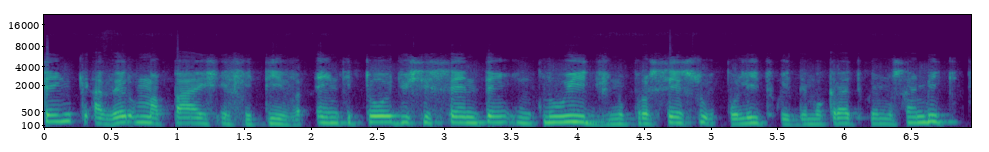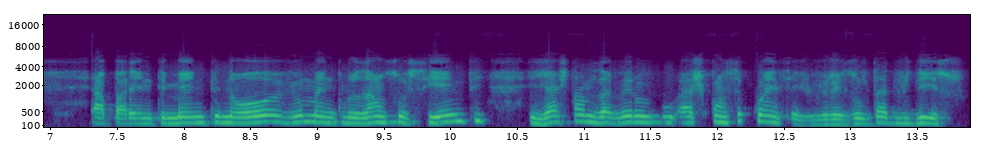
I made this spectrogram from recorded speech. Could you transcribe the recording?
tem que haver uma paz efetiva em que todos se sentem incluídos no processo político e democrático em Moçambique. Aparentemente não houve uma inclusão suficiente e já estamos a ver as consequências, os resultados disso.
